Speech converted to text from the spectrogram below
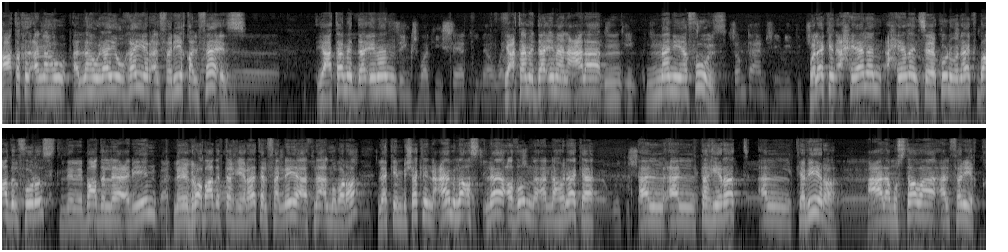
أعتقد انه أنه لا يغير الفريق الفائز. يعتمد دائما يعتمد دائما على من يفوز. ولكن أحيانا أحيانا سيكون هناك بعض الفرص لبعض اللاعبين لإجراء بعض التغييرات الفنية أثناء المباراة. لكن بشكل عام لا. لا أظن أن هناك ال- التغييرات الكبيرة على مستوى الفريق.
